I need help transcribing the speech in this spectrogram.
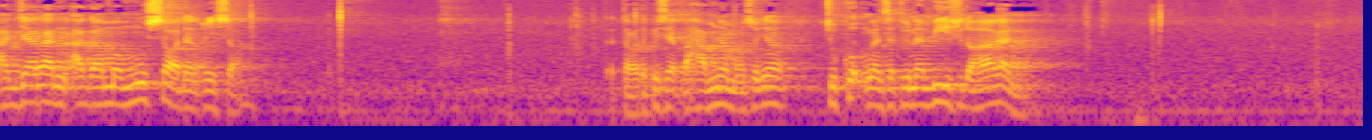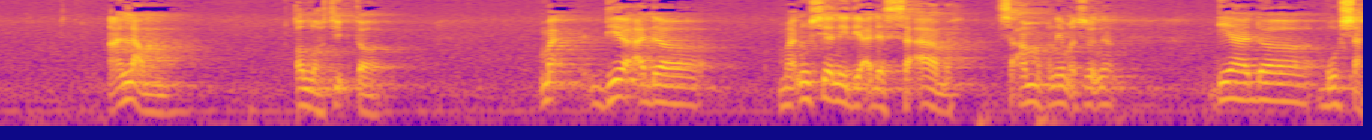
Ajaran agama Musa dan Isa. Tak tahu tapi saya fahamnya maksudnya cukup dengan satu nabi sudah kan alam Allah cipta dia ada manusia ni dia ada sa'amah sa'amah ni maksudnya dia ada bosan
